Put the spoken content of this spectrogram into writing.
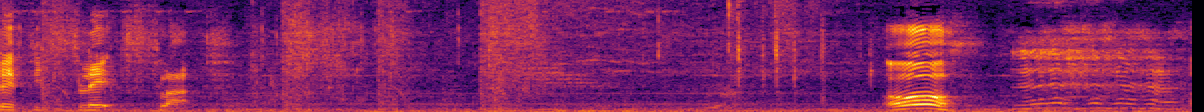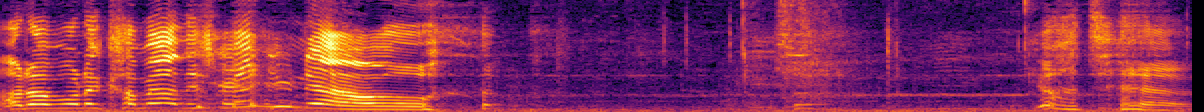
flippy flip flap. Oh! I don't want to come out this menu now! God damn.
